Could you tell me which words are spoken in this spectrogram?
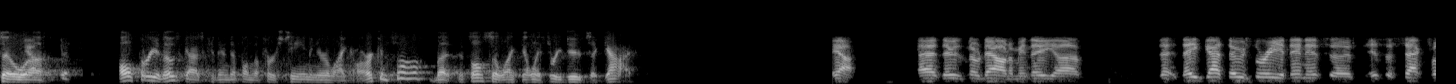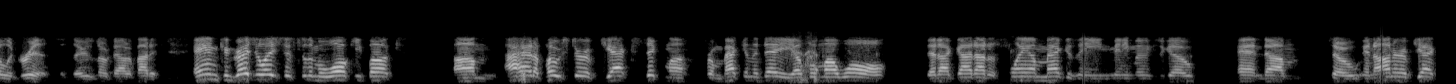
So uh, all three of those guys could end up on the first team, and you're like Arkansas, but it's also like the only three dudes that got. Uh, there's no doubt. I mean, they uh, they've got those three, and then it's a it's a sack full of grits. There's no doubt about it. And congratulations to the Milwaukee Bucks. Um, I had a poster of Jack Sikma from back in the day up on my wall that I got out of Slam magazine many moons ago. And um, so, in honor of Jack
